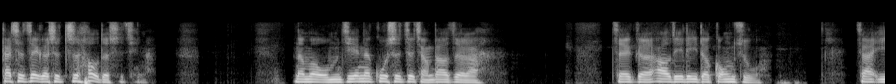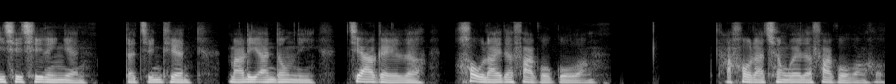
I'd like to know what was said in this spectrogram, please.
但是这个是之后的事情了。那么我们今天的故事就讲到这了。这个奥地利的公主。在一七七零年的今天，玛丽·安东尼嫁给了后来的法国国王，她后来成为了法国王后。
